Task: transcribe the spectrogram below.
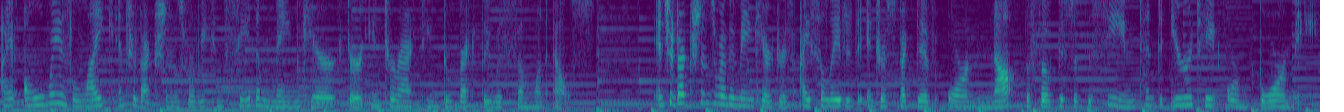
I always like introductions where we can see the main character interacting directly with someone else. Introductions where the main character is isolated, introspective, or not the focus of the scene tend to irritate or bore me.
